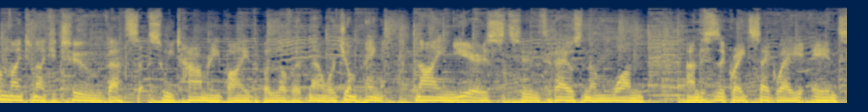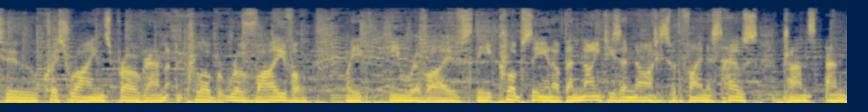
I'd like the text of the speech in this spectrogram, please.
From 1992. That's Sweet Harmony by The Beloved. Now we're jumping nine years to 2001, and this is a great segue into Chris Ryan's program Club Revival, where he revives the club scene of the 90s and noughties with the finest house, trance, and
